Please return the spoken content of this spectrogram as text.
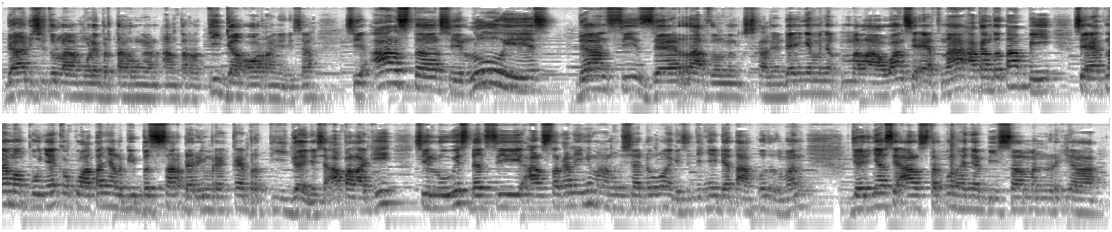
Dan di situlah mulai bertarungan antara tiga orang ya guys ya, si Alster, si Louis, dan si Zeraf teman-teman sekalian dia ingin melawan si Etna. Akan tetapi si Etna mempunyai kekuatan yang lebih besar dari mereka bertiga guys. Apalagi si Louis dan si Alster kan ini manusia doang guys. Jadinya dia takut teman jadinya si Alster pun hanya bisa meneriak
